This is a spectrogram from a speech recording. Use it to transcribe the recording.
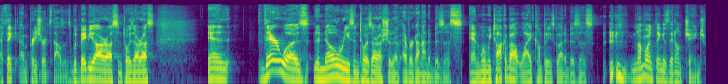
I think I'm pretty sure it's thousands with Baby R Us and Toys R Us. And there was no reason Toys R Us should have ever gone out of business. And when we talk about why companies go out of business, the number one thing is they don't change.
